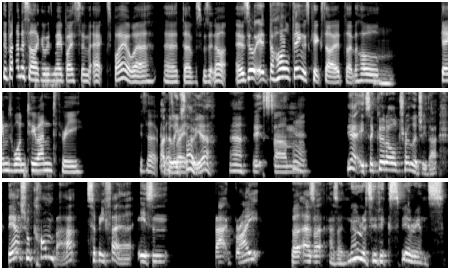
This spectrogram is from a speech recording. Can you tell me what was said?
the Banner Saga was made by some ex Bioware uh, devs, was it not? It was, all- it, the whole thing was kickstarted, like the whole Mm. games one, two, and three. Is that? I believe right, so. Yeah, yeah. It's um, Yeah. yeah. it's a good old trilogy. That the actual combat, to be fair, isn't that great, but as a as a narrative experience,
